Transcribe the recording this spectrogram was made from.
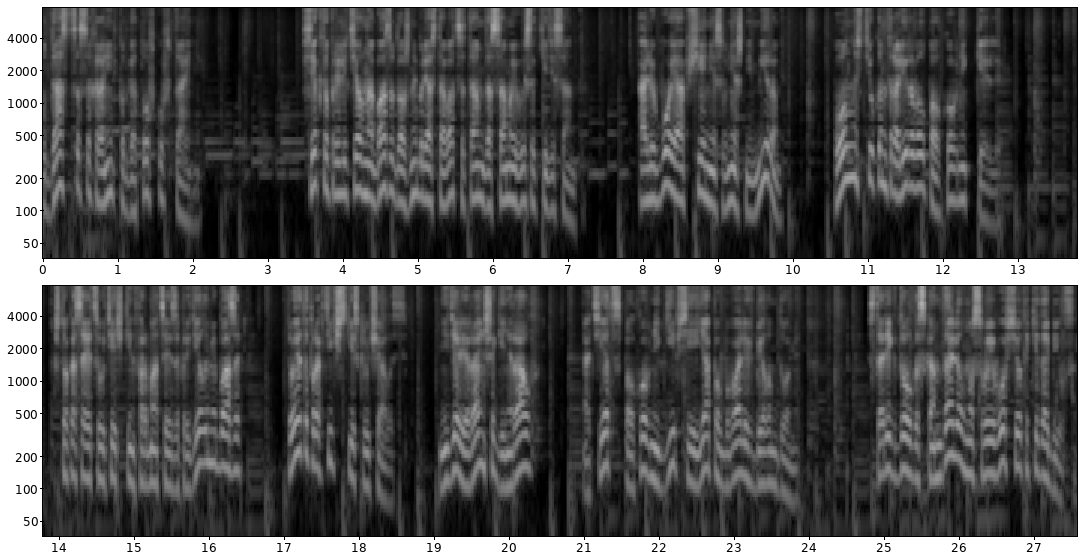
удастся сохранить подготовку в тайне. Все, кто прилетел на базу, должны были оставаться там до самой высадки десанта. А любое общение с внешним миром – полностью контролировал полковник Келли. Что касается утечки информации за пределами базы, то это практически исключалось. Недели раньше генерал, отец, полковник Гипси и я побывали в Белом доме. Старик долго скандалил, но своего все-таки добился.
